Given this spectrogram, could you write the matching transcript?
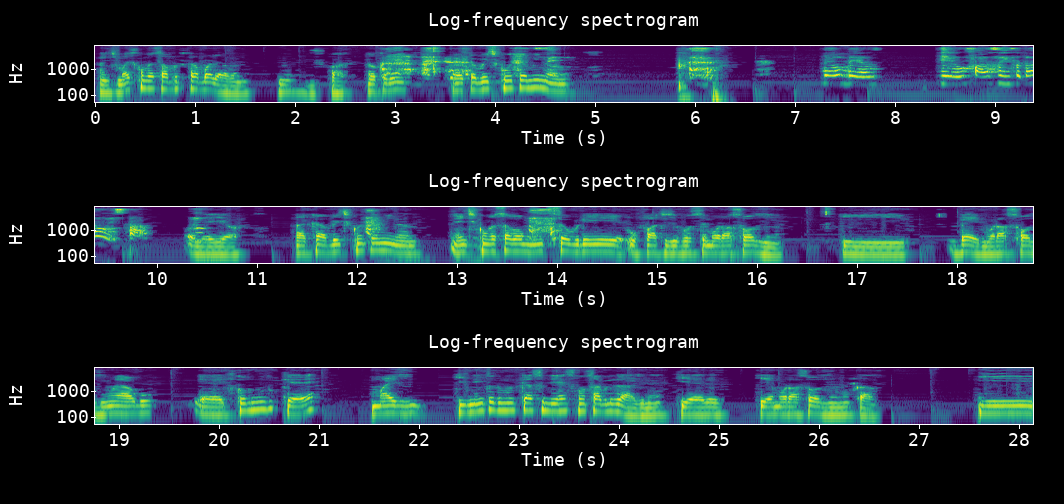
A gente mais conversava do que trabalhava, né? Eu acabei, eu acabei te contaminando. Meu Deus. Eu faço isso até hoje, tá? Olha aí, ó. Acabei te contaminando. A gente conversava muito sobre o fato de você morar sozinho. E, velho, morar sozinho é algo é, que todo mundo quer, mas que nem todo mundo quer assumir a responsabilidade, né? Que é, que é morar sozinho, no caso. E,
